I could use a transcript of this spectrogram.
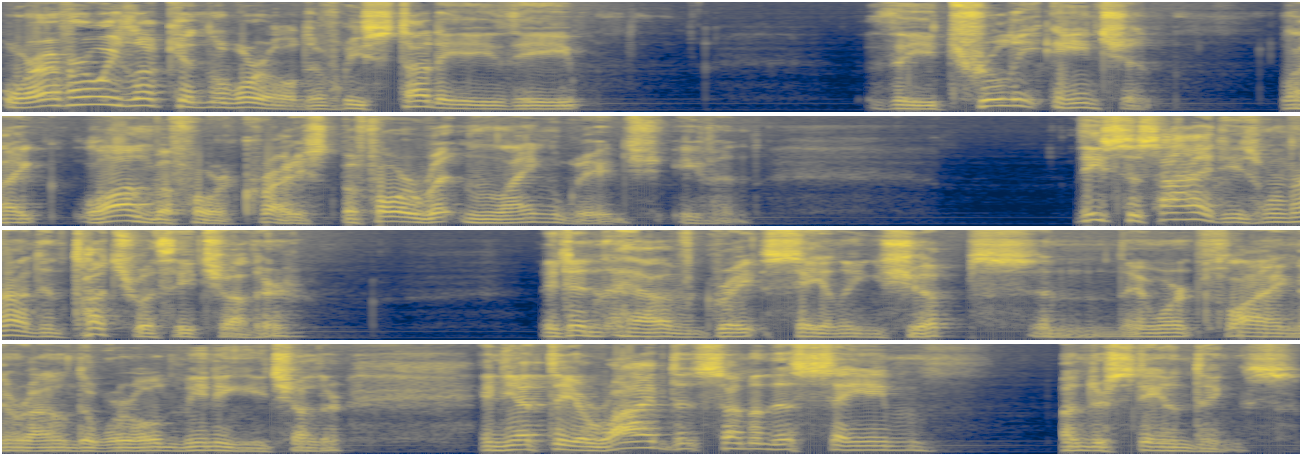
wherever we look in the world, if we study the the truly ancient, like long before Christ, before written language, even, these societies were not in touch with each other. They didn't have great sailing ships and they weren't flying around the world meeting each other. And yet they arrived at some of the same understandings.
